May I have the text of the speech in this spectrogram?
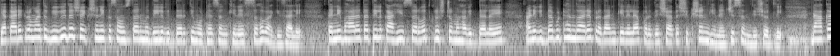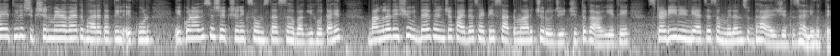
या कार्यक्रमात विविध शैक्षणिक शैक्षणिक संस्थांमधील विद्यार्थी मोठ्या संख्येने सहभागी झाले. त्यांनी भारतातील काही सर्वोत्कृष्ट महाविद्यालये आणि विद्यापीठांद्वारे प्रदान केलेल्या परदेशात शिक्षण घेण्याची संधी शोधली. ढाका येथील शिक्षण मेळाव्यात भारतातील एकूण एकोणावीस शैक्षणिक संस्था सहभागी होत आहेत. बांगलादेशी विद्यार्थ्यांच्या फायद्यासाठी सात मार्च रोजी चितगाव येथे स्टडी इन इंडियाचे संमेलन सुद्धा आयोजित झाले होते.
